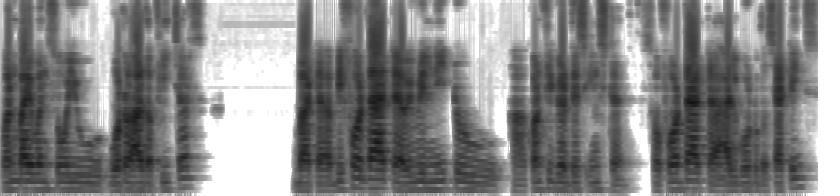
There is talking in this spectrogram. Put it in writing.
one by one show you what are the features. But uh, before that uh, we will need to configure this instance. So for that i'll go to the settings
